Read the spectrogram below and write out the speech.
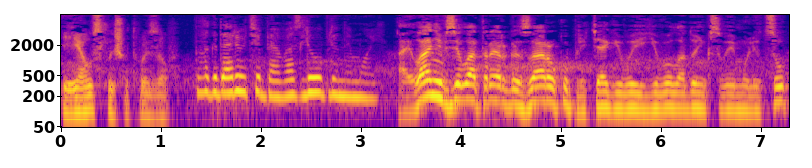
и я услышу твой зов. Благодарю тебя, возлюбленный мой. Айлани взяла Трерга за руку, притягивая его ладонь к своему лицу,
